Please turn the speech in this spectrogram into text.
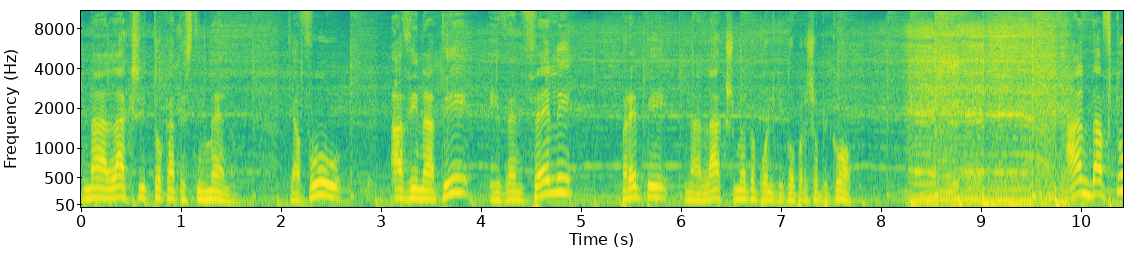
να αλλάξει το κατεστημένο. Και αφού αδυνατεί ή δεν θέλει πρέπει να αλλάξουμε το πολιτικό προσωπικό. Ανταυτού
